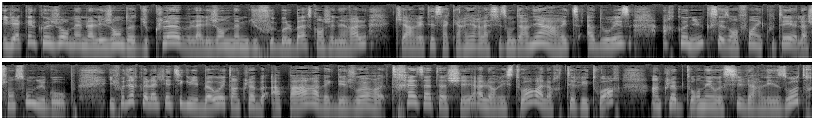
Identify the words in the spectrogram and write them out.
Il y a quelques jours, même la légende du club, la légende même du football basque en général, qui a arrêté sa carrière la saison dernière, Aritz Aduriz, a reconnu que ses enfants écoutaient la chanson du groupe. Il faut dire que l'Athletic Bilbao est un club à part, avec des joueurs très attachés à leur histoire, à leur territoire, un club tourné aussi vers les autres.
